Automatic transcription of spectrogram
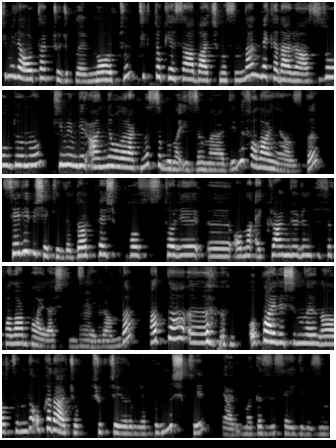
Kim ile ortak çocukları North'un TikTok hesabı açmasından ne kadar rahatsız olduğunu, Kim'in bir anne olarak nasıl buna izin verdiğini falan yazdı seri bir şekilde 4-5 post story e, ona ekran görüntüsü falan paylaştı Instagram'da. Hı hı. Hatta e, o paylaşımların altında o kadar çok Türkçe yorum yapılmış ki yani magazin sevgimizin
